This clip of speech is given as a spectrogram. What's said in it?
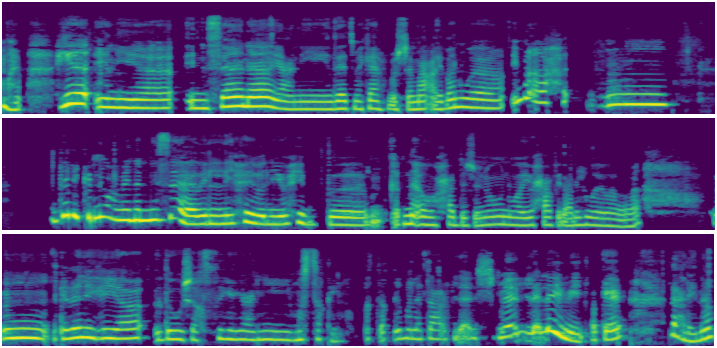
المهم هي يعني آه إنسانة يعني ذات مكان في المجتمع أيضا وامرأة ذلك النوع من النساء اللي يحب اللي يحب أبنائه حد الجنون ويحافظ عليه و و كذلك هي ذو شخصية يعني مستقيمة. مستقيمة لا تعرف لا الشمال لا اليمين okay؟ لا علينا.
